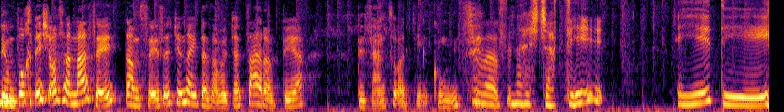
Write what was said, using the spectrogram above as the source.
Dia mi-porter chance anà izay tamin'izay satria nahita zavatra tsara be aho. Dia izany tsy ho adinoko mihitsy. Mahafinaritra be e dia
